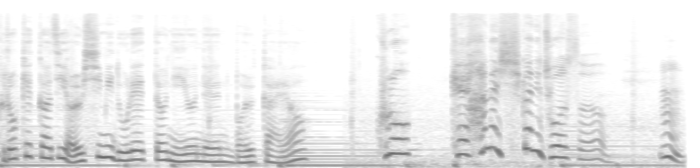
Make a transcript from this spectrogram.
그렇게까지 열심히 노래했던 이유는 뭘까요? 그렇게 하는 시간이 좋았어요. 응.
